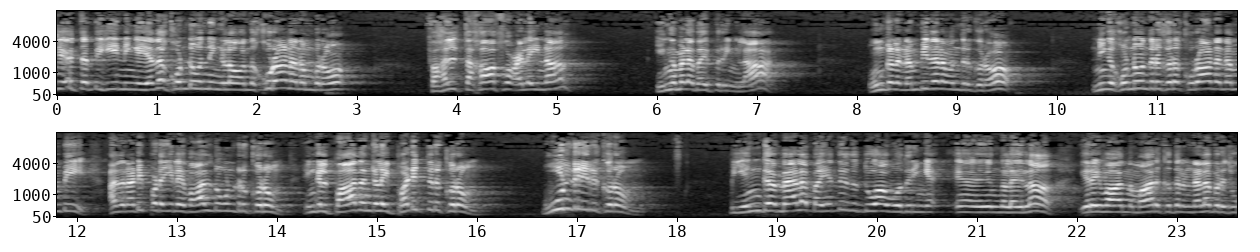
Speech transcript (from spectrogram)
ஜேத்தபிகி நீங்கள் எதை கொண்டு வந்தீங்களோ அந்த குரானை நம்புகிறோம் ஃபஹல் தகாஃபு அலைனா எங்கள் மேலே பயப்படுறீங்களா? உங்களை நம்பி தானே வந்திருக்கிறோம். நீங்க கொண்டு வந்திருக்கிற குரானை நம்பி அதன் அடிப்படையிலே வாழ்ந்து கொண்டிருக்கிறோம். எங்கள் பாதங்களை படித்திருக்கிறோம். ஊன்றி இருக்கிறோம் எங்க மேல பயந்து இந்த துவா ஓதுறீங்க? எங்களை எல்லாம் இறைவா அந்த மார்க்கத்தில் நிலபரிச்சு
